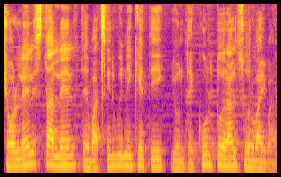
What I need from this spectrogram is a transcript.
Cholel Stalel te batzil winiketik yunte Cultural Survival.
